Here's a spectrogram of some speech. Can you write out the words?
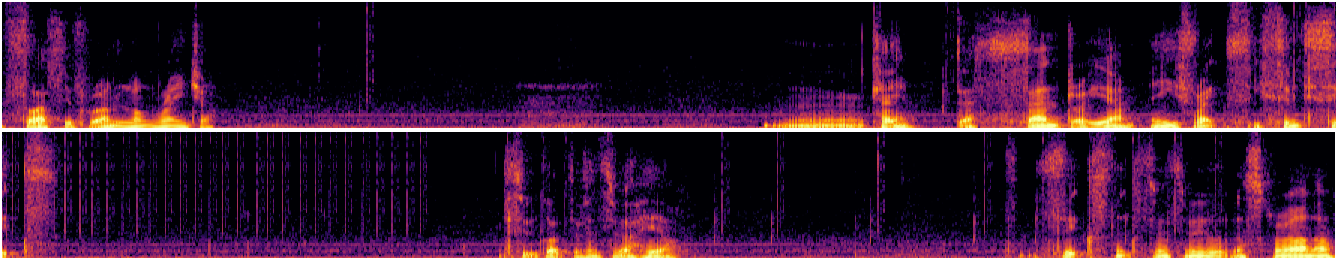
decisive run, long ranger. Mm, okay, that's Sandro, yeah? And he's ranked he's 76. So we've got defensive here. Six next defensive move, Mascherano.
